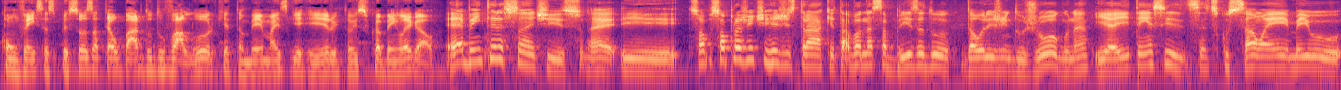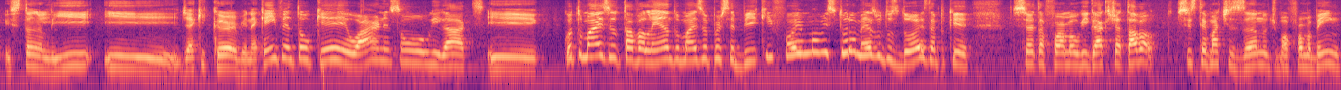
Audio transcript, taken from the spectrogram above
convence as pessoas, até o bardo do valor, que é também mais guerreiro, então isso fica bem legal. É bem interessante isso, né? E só, só pra gente registrar que tava nessa brisa do, da origem do jogo, né? E aí tem esse, essa discussão aí meio Stan Lee e Jack Kirby, né? Quem inventou o quê? O Arneson ou o Gigax? E Quanto mais eu tava lendo, mais eu percebi que foi uma mistura mesmo dos dois, né? Porque, de certa forma, o Gigak já tava sistematizando de uma forma bem.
